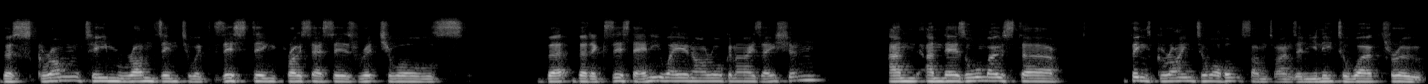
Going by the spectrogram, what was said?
the Scrum team runs into existing processes, rituals that, that exist anyway in our organization. And, and there's almost uh, things grind to a halt sometimes, and you need to work through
